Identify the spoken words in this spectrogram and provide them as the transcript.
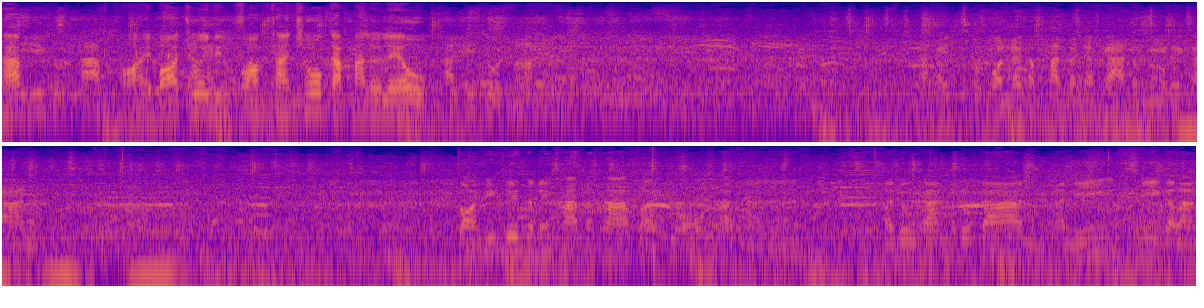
ครับ ทำให้ดีที่สุดครับขอให้บอสช่วยดึงฟอร์มซานโชกลับมาเร็วทำที่สุดเนาะอยากให้ทุกคนได้สัมผัสบรรยากาศตรงนี้ด้วยกัน ก่อนที่ขึ้นจะไม่ชัดนะครับก่อนขึ้นจะไม่ชัดนะมาดูกันมาดูกัน อันนี้นี่กำลัง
